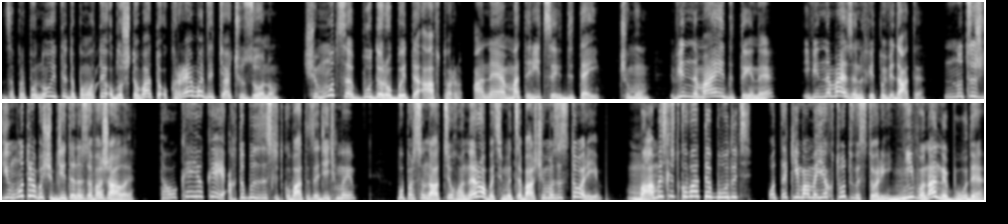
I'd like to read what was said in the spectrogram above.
Запропонуйте допомогти облаштувати окрему дитячу зону. Чому це буде робити автор, а не матері цих дітей? Чому? Він не має дитини, і він не має за них відповідати. Ну це ж йому треба, щоб діти не заважали. Та окей, окей, а хто буде слідкувати за дітьми? Бо персонал цього не робить, ми це бачимо з історії. Мами слідкувати будуть. От такі мами, як тут в історії, ні, вона не буде.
